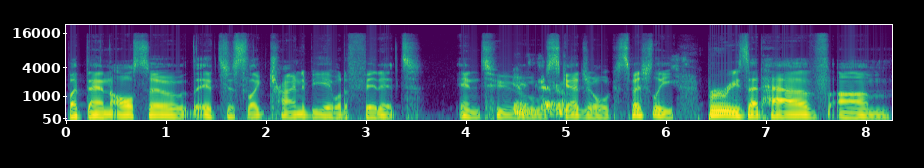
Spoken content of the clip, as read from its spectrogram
but then also it's just like trying to be able to fit it into schedule, especially breweries that have um,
